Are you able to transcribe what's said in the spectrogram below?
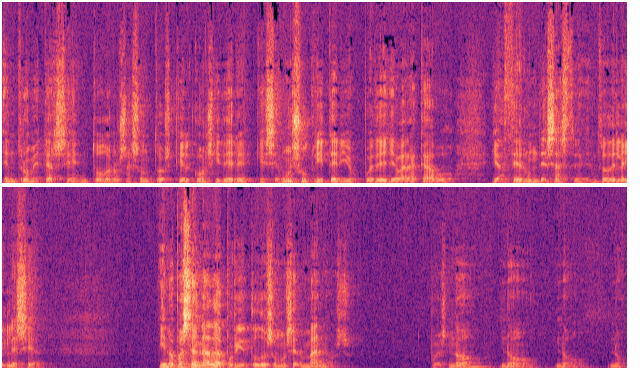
entrometerse en todos los asuntos que él considere que según su criterio puede llevar a cabo y hacer un desastre dentro de la iglesia, y no pasa nada porque todos somos hermanos. Pues no, no, no, no.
